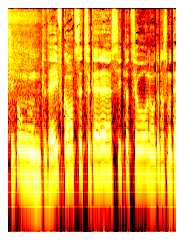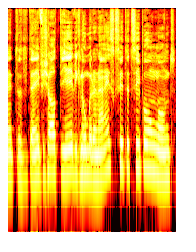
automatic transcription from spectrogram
Zibung, um den Dave geht es jetzt in dieser Situation, oder? Dass man dort, der Dave ist halt die ewige Nummer eins gewesen, der Zibung, und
